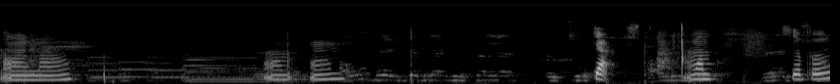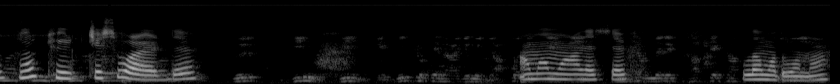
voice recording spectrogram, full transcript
Normal. On, on. Ya işte. Tamam. Yapıyoruz. Bunun Türkçesi vardı. Ama maalesef bulamadım onu.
